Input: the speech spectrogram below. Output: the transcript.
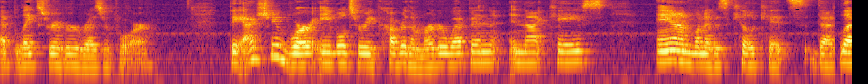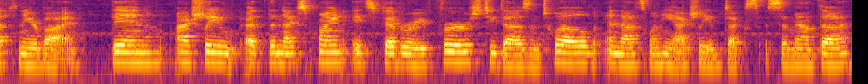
at Blake's River Reservoir. They actually were able to recover the murder weapon in that case and one of his kill kits that left nearby. Then, actually, at the next point, it's February 1st, 2012, and that's when he actually abducts Samantha.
